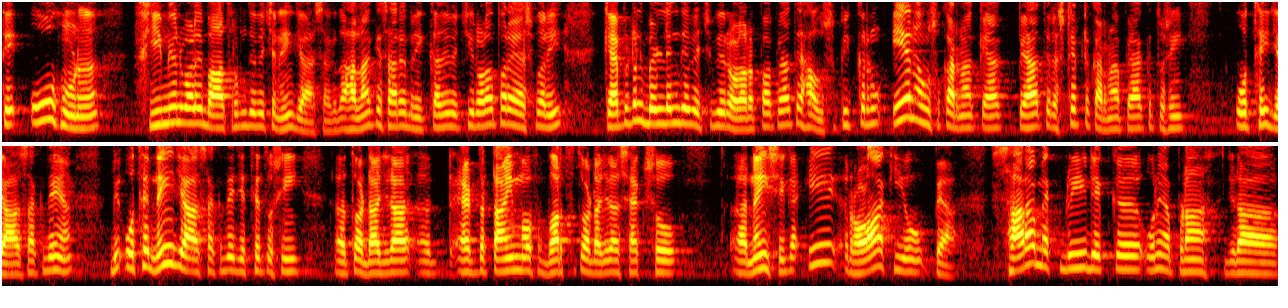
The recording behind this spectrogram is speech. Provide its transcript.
ਤੇ ਉਹ ਹੁਣ ਫੀਮੇਲ ਵਾਲੇ ਬਾਥਰੂਮ ਦੇ ਵਿੱਚ ਨਹੀਂ ਜਾ ਸਕਦਾ। ਹਾਲਾਂਕਿ ਸਾਰੇ ਅਮਰੀਕਾ ਦੇ ਵਿੱਚ ਹੀ ਰੌਲਾ ਪਰ ਇਸ ਵਾਰੀ। ਕੈਪੀਟਲ ਬਿਲਡਿੰਗ ਦੇ ਵਿੱਚ ਵੀ ਰੌਲਾ ਰੱਪਾ ਪਿਆ ਤੇ ਹਾਊਸ ਸਪੀਕਰ ਨੂੰ ਇਹ ਅਨਾਉਂਸ ਕਰਨਾ ਕਿਆ- ਪਿਆ ਤੇ ਰੈਸਟ੍ਰਿਕਟ ਕਰਨਾ ਪਿਆ ਕਿ ਤੁਸੀਂ ਉੱਥੇ ਹੀ ਜਾ ਸਕਦੇ ਆ। ਵੀ ਉੱਥੇ ਨਹੀਂ ਜਾ ਸਕਦੇ ਜਿੱਥੇ ਤੁਸੀਂ ਤੁਹਾਡਾ ਜਿਹੜਾ at the time of birth ਤੁਹਾਡਾ ਜਿਹੜਾ ਸੈਕਸ ਹੋ ਨਹੀਂ ਸੀਗਾ। ਇਹ ਰੌਲਾ ਕਿਉਂ ਪਿਆ? ਸਾਰਾ ਮੈਕਬਰੀਡ ਇੱਕ ਉਹਨੇ ਆਪਣਾ ਜਿਹੜਾ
